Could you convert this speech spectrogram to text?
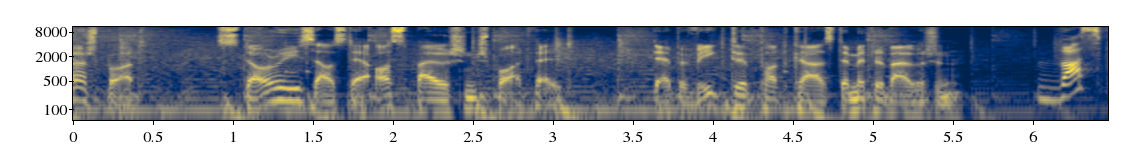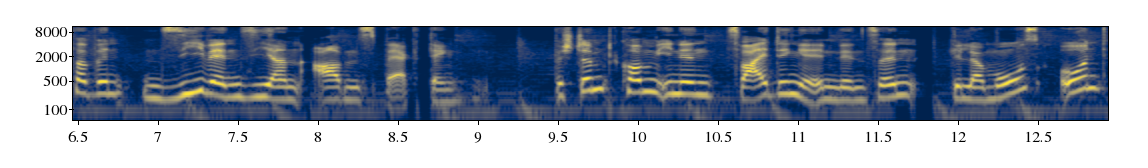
Hörsport. Stories aus der ostbayerischen Sportwelt. Der bewegte Podcast der Mittelbayerischen. Was verbinden Sie, wenn Sie an Abensberg denken? Bestimmt kommen Ihnen zwei Dinge in den Sinn: Gilamos und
